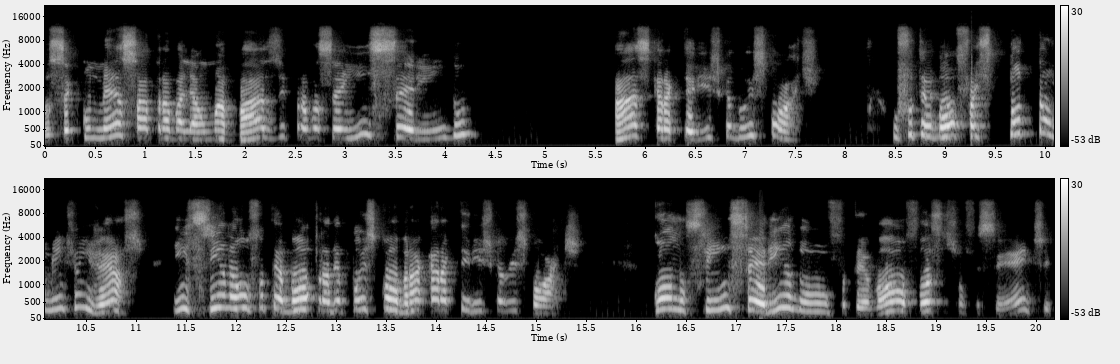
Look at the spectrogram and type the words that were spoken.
Você começa a trabalhar uma base para você inserindo as características do esporte. O futebol faz totalmente o inverso. Ensina o futebol para depois cobrar característica do esporte. Como se inserindo o futebol fosse suficiente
